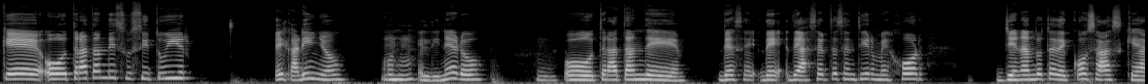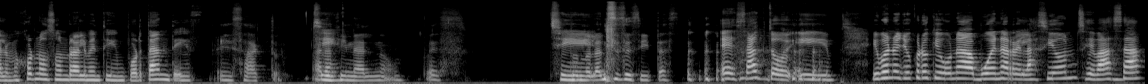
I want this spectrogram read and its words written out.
Que o tratan de sustituir el cariño con el dinero, Mm, o tratan de, de- de hacerte sentir mejor llenándote de cosas que a lo mejor no son realmente importantes. Exacto. A Sí. la final no, pues Sí, tú no las necesitas. exacto. Y, y bueno, yo creo que una buena relación se basa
